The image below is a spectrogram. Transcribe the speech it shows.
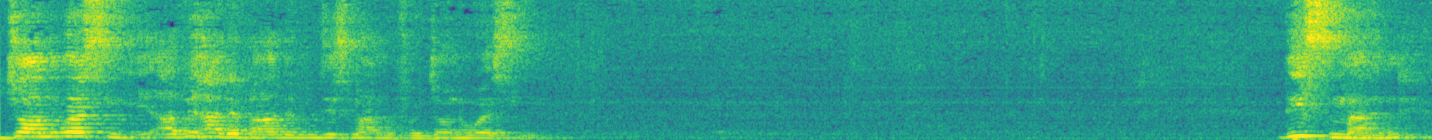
John Wesley. Have you heard about him, this man before, John Wesley? This man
